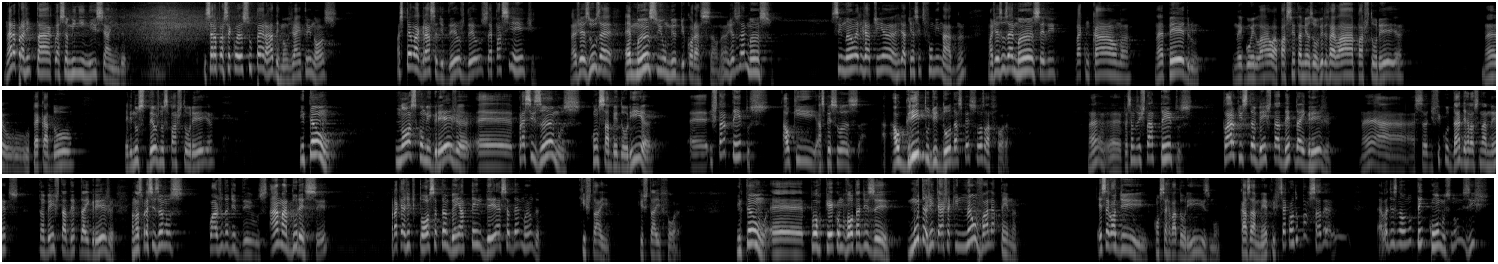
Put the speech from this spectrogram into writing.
Não era para a gente estar com essa meninice ainda. Isso era para ser coisa superada, irmãos, já entre nós. Mas pela graça de Deus, Deus é paciente. Né? Jesus é, é manso e humilde de coração. Né? Jesus é manso. Senão ele já tinha, já tinha sido fulminado. Né? Mas Jesus é manso, ele vai com calma. Né? Pedro negou ele lá, ó, apacenta minhas ovelhas, vai lá, pastoreia né, o, o pecador, ele nos, Deus nos pastoreia. Então, nós, como igreja, é, precisamos, com sabedoria, é, estar atentos ao que as pessoas, ao grito de dor das pessoas lá fora. Né? É, precisamos estar atentos. Claro que isso também está dentro da igreja né, a, essa dificuldade de relacionamentos também está dentro da igreja. Mas nós precisamos, com a ajuda de Deus, amadurecer para que a gente possa também atender essa demanda que está aí, que está aí fora. Então, é, porque, como volto a dizer, muita gente acha que não vale a pena. Esse negócio de conservadorismo, casamento, isso é coisa do passado, é, ela diz: não, não tem como, isso não existe.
